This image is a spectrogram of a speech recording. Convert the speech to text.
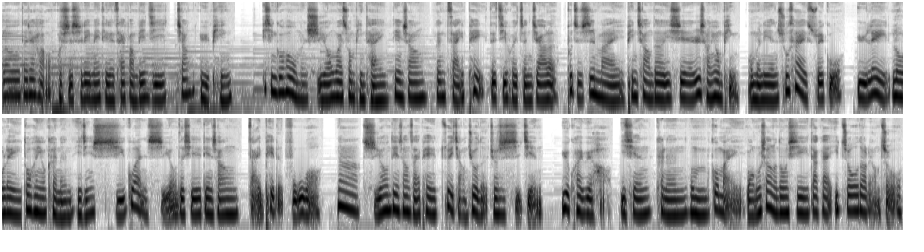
Hello，大家好，我是实力媒体的采访编辑张雨萍。疫情过后，我们使用外送平台、电商跟宅配的机会增加了，不只是买平常的一些日常用品，我们连蔬菜、水果、鱼类、肉类都很有可能已经习惯使用这些电商宅配的服务哦。那使用电商宅配最讲究的就是时间，越快越好。以前可能我们购买网络上的东西，大概一周到两周。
